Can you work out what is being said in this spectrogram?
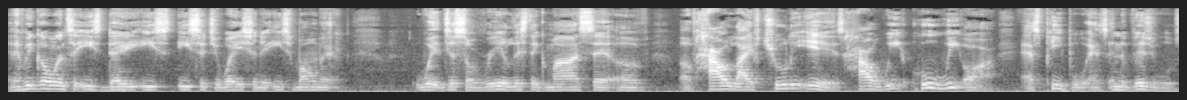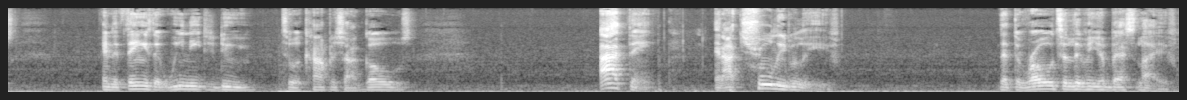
And if we go into each day, each each situation, and each moment with just a realistic mindset of of how life truly is, how we who we are as people, as individuals, and the things that we need to do to accomplish our goals, I think and I truly believe that the road to living your best life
